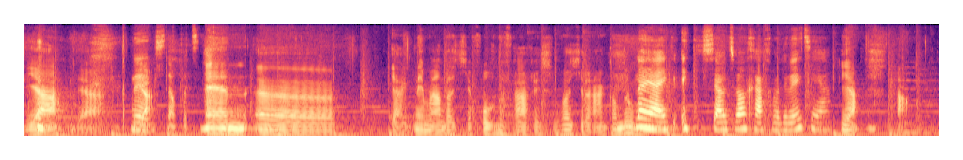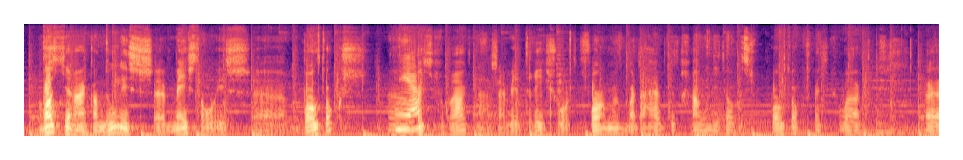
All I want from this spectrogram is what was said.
Ja, ja. Nee, ja. ik snap het. En eh, ja, ik neem aan dat je volgende vraag is wat je eraan kan doen. Nou ja, ik, ik zou het wel graag willen weten, ja. Ja, nou, wat je eraan kan doen is eh, meestal is botox eh, Ja. wat je gebruikt. Nou, er zijn weer drie soorten vormen, maar daar gaan we niet over. Het is botox wat je gebruikt. Eh,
